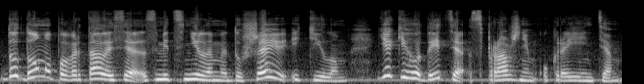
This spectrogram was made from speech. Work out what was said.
Додому поверталися зміцнілими душею і тілом, як і годиться справжнім українцям.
